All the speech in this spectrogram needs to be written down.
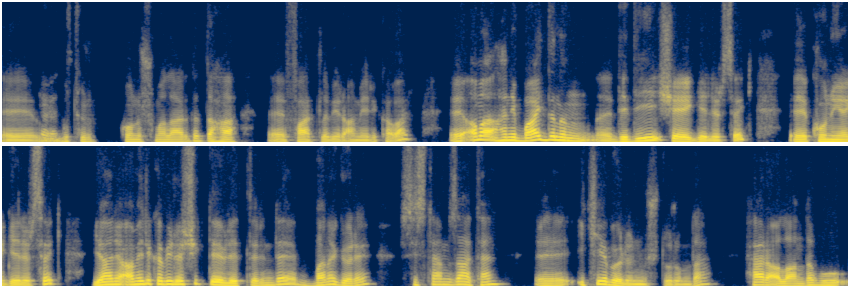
e, bu Evet. tür konuşmalarda daha e, farklı bir Amerika var. E, ama hani Biden'ın e, dediği şeye gelirsek, e, konuya gelirsek, yani Amerika Birleşik Devletleri'nde bana göre sistem zaten e, ikiye bölünmüş durumda. Her alanda bu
